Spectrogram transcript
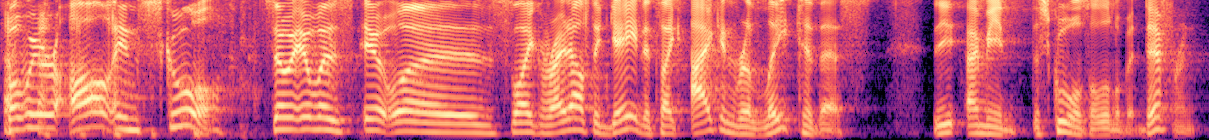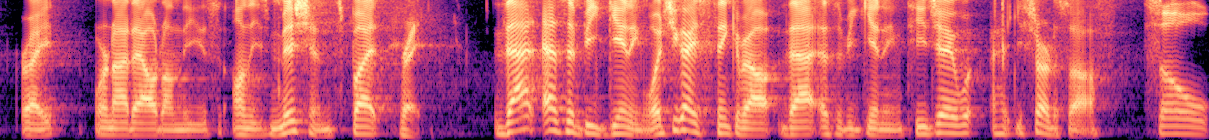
but we were all in school. So it was it was like right out the gate. It's like I can relate to this. The, I mean, the school's a little bit different, right? We're not out on these on these missions, but Right. that as a beginning. What do you guys think about that as a beginning? TJ, what, you start us off. So,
